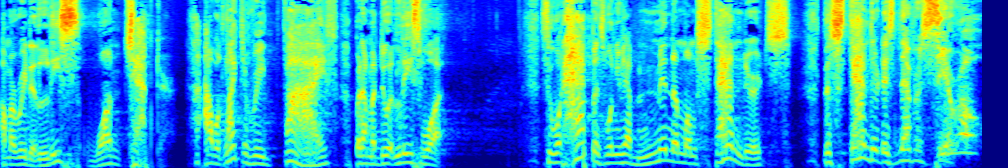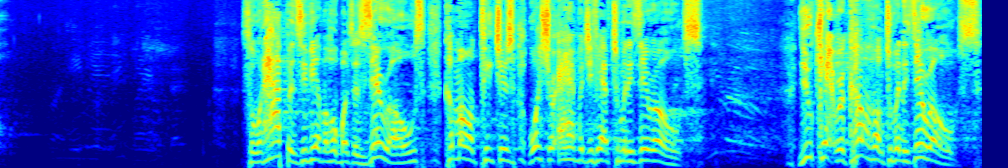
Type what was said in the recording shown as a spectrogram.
I'm going to read at least one chapter. I would like to read five, but I'm going to do at least what? See, what happens when you have minimum standards, the standard is never zero. So what happens if you have a whole bunch of zeros? Come on, teachers, what's your average if you have too many zeros? You can't recover from too many zeros.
